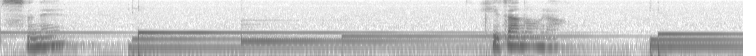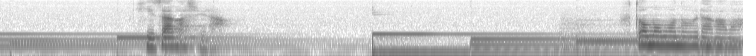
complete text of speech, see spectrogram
すね。膝の裏。膝頭。太ももの裏側。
